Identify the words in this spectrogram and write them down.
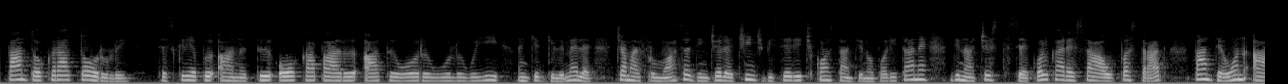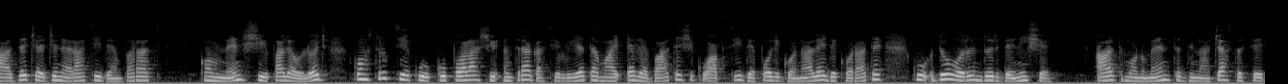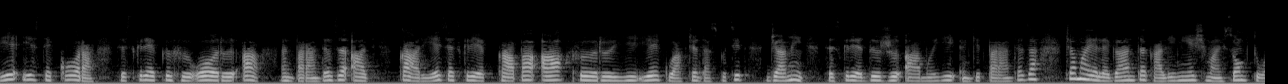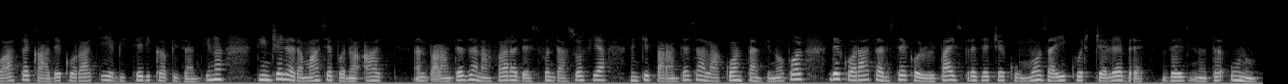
Pantocratorului, se scrie p a n t o k r a t o r u l u i închid ghilimele, cea mai frumoasă din cele cinci biserici constantinopolitane din acest secol care s-au păstrat, panteon a zece generații de împărați comneni și paleologi, construcție cu cupola și întreaga siluetă mai elevate și cu abside poligonale decorate cu două rânduri de nișe. Alt monument din această serie este Cora, se scrie c h o r a în paranteză azi, Carie, se scrie K-A-H-R-I-E cu accent ascuțit, Jami, se scrie D-J-A-M-I, închid paranteza, cea mai elegantă ca linie și mai somptuoasă ca decorație biserică bizantină din cele rămase până azi, în paranteză în afară de Sfânta Sofia, închid paranteza la Constantinopol, decorată în secolul XIV cu mozaicuri celebre, vezi notă 1.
